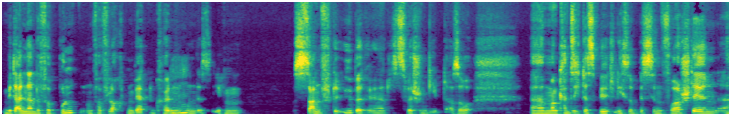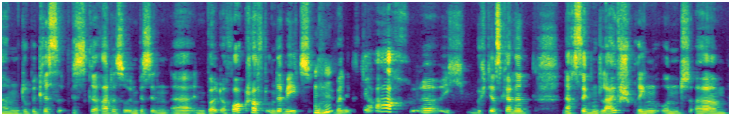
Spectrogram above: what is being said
miteinander verbunden und verflochten werden können mhm. und es eben sanfte Übergänge dazwischen gibt. Also man kann sich das bildlich so ein bisschen vorstellen. Ähm, du bist, gerade so ein bisschen äh, in World of Warcraft unterwegs mhm. und überlegst ja, ach, äh, ich möchte jetzt gerne nach Second Life springen und ähm,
